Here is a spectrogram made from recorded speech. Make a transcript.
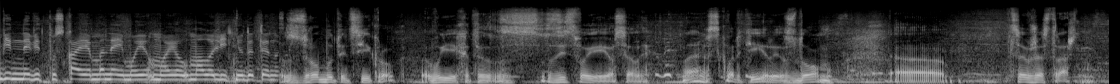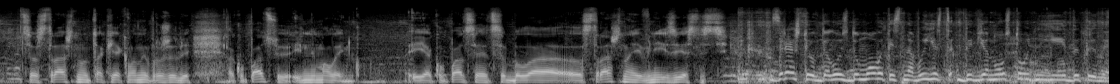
Він не відпускає мене і мою, мою малолітню дитину. зробити цей крок, виїхати з- зі своєї осели, з квартири, з дому. Це вже страшно. Це страшно, так як вони прожили окупацію і немаленьку. І окупація це була е, страшна і в неізвісності. Зрештою вдалося домовитись на виїзд 91 дитини.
